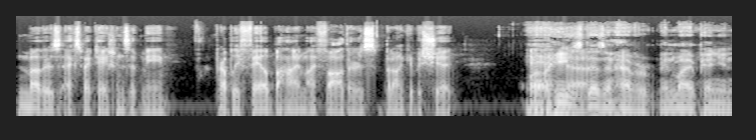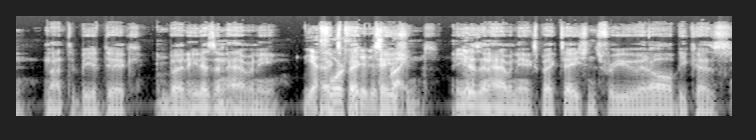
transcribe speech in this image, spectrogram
mother's expectations of me. Probably failed behind my father's, but I don't give a shit. well And, he uh, doesn't have a in my opinion not to be a dick but he doesn't have any yeah, forfeited his right. He Yeah. doesn't have any expectations for you at all because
